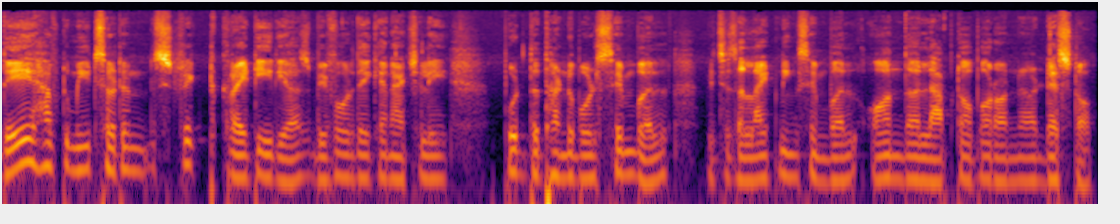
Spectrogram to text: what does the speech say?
they have to meet certain strict criterias before they can actually put the Thunderbolt symbol, which is a lightning symbol, on the laptop or on a desktop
